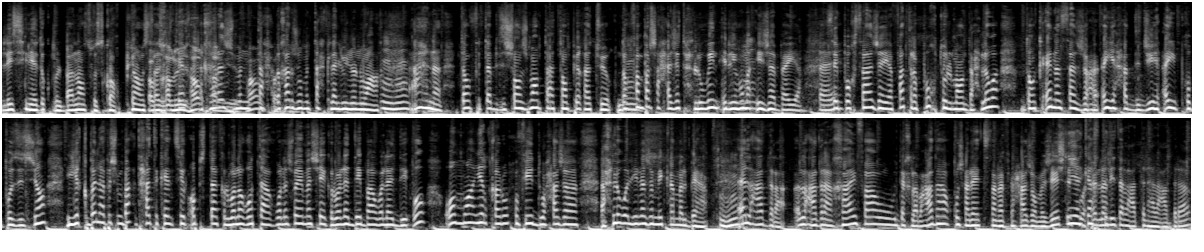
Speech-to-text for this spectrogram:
les signes هذوك من ال Balance وال Scorpion هاو خرج من تحت. خرجوا من تحت la lune noire إحنا تو في تبدا changement تاع ال température donc فما برشا حاجات حلوين اللي هما إيجابية. c'est pour ça جاية فترة pour tout le monde حلوة. donc أنا نشجع أي حد تجيه أي proposition يقبلها باش من بعد حتى كان تصير obstacle ولا retard ولا شوية مشاكل ولا débat ولا دي أو أو موا يلقى روحه في يده حاجة حلوة اللي نجم يكمل بها. العذراء. العذراء خايفة وداخلة بعضها وقوش عليها تستنى في حاجة وما جاتش. شنو هي الكارت اللي طلعت لها العذراء؟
